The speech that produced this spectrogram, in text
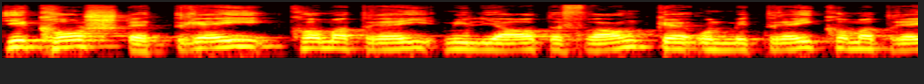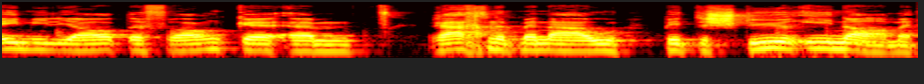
Die kosten 3,3 Milliarden Franken und mit 3,3 Milliarden Franken ähm, rechnet man auch bei den Steuereinnahmen.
